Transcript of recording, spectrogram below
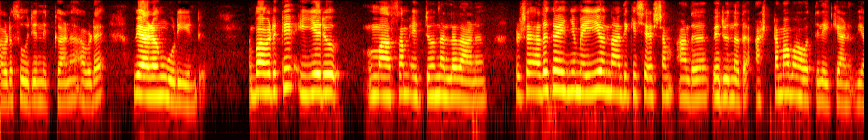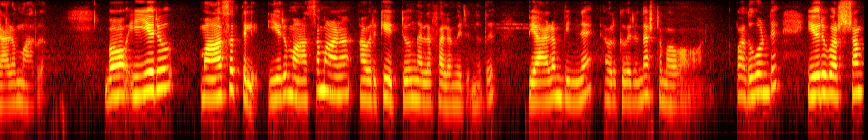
അവിടെ സൂര്യൻ നിൽക്കുകയാണ് അവിടെ വ്യാഴം കൂടിയുണ്ട്. അപ്പോൾ അവർക്ക് ഈ ഒരു മാസം ഏറ്റവും നല്ലതാണ്. പക്ഷേ അത് കഴിഞ്ഞ് മെയ് ഒന്നാം തീയതിക്ക് ശേഷം അത് വരുന്നത് അഷ്ടമഭാവത്തിലേക്കാണ് വ്യാഴം മാറുക. അപ്പോൾ ഈയൊരു മാസത്തിൽ ഈയൊരു മാസമാണ് അവർക്ക് ഏറ്റവും നല്ല ഫലം വരുന്നത്. വ്യാഴം പിന്നെ അവർക്ക് വരുന്നത് അഷ്ടമഭാവമാണ്. അപ്പോൾ അതുകൊണ്ട് ഈ ഒരു വർഷം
